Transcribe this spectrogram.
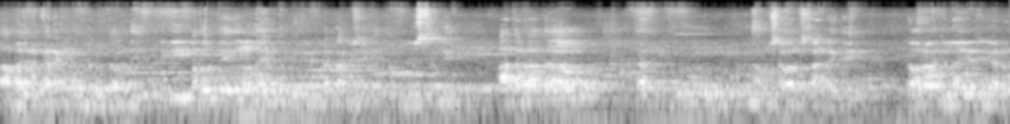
ఆ భజన కార్యక్రమం జరుగుతుంది. ఇది పదవ తేదీ ఉదయం తొమ్మిది గంటలకు అభిషేకంతో ముగుస్తుంది. ఆ తర్వాత ద- గురు ఉత్సవాలు స్టార్ట్ అయితే గౌరవ జిల్లా జడ్జి గారు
